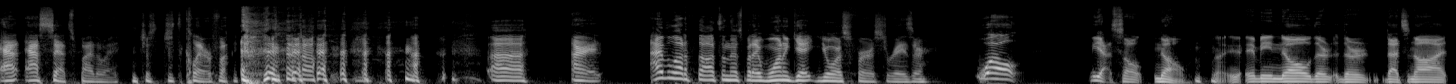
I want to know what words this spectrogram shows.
A- assets, by the way, just just to clarify. uh, all right, I have a lot of thoughts on this, but I want to get yours first, Razor. Well, yeah. So no, I mean no. They're they're that's not.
